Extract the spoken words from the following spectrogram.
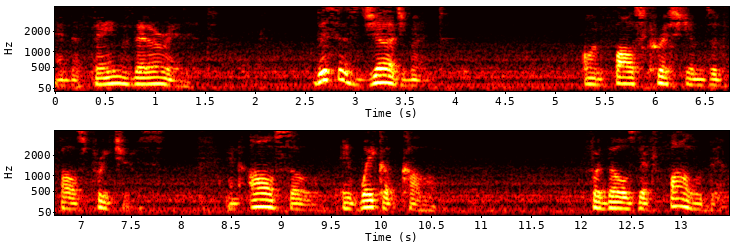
and the things that are in it. This is judgment on false Christians and false preachers, and also a wake up call for those that follow them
